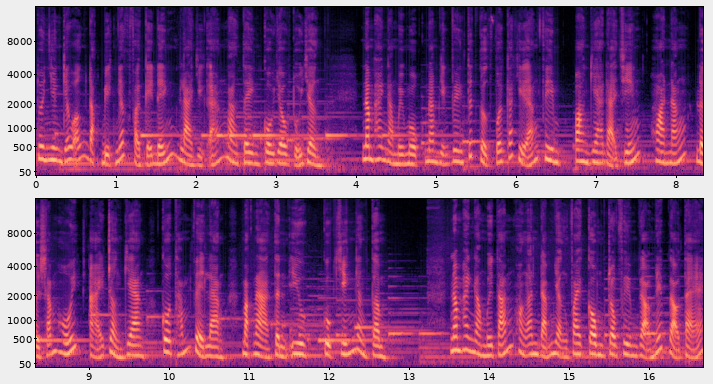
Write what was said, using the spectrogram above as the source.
tuy nhiên dấu ấn đặc biệt nhất phải kể đến là dự án mang tên Cô dâu tuổi dần. Năm 2011, nam diễn viên tích cực với các dự án phim Oan gia đại chiến, Hoa nắng, Lời sám hối, Ải Trần Giang, Cô thắm về làng, Mặt nạ tình yêu, Cuộc chiến nhân tâm. Năm 2018, Hoàng Anh đảm nhận vai công trong phim Gạo nếp gạo tẻ.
